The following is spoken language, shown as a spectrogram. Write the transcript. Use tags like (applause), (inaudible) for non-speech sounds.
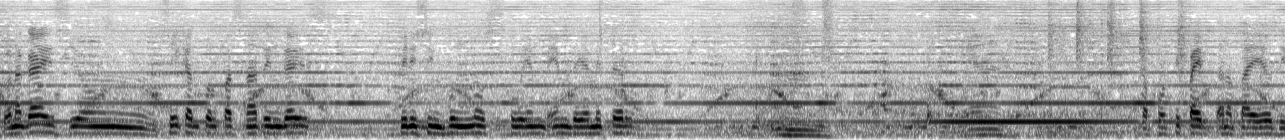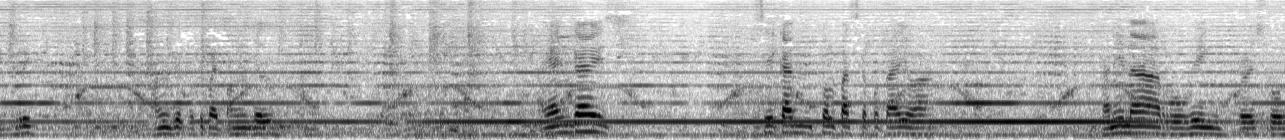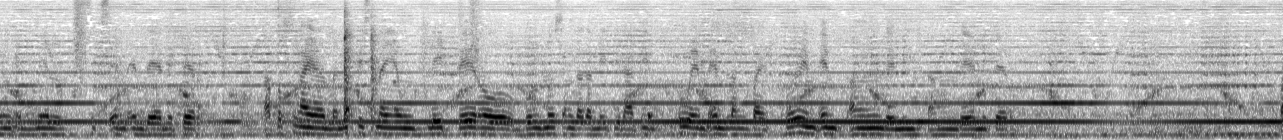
Ito na guys, yung second pull pass natin guys. Finishing bull nose, 2mm diameter. Hmm. Sa 45 ano tayo degree. Angle, 45 angle. Ayan guys. Second pull pass na po tayo ha. Kanina rowing, first rowing in mill, 6mm diameter. Tapos ngayon, manipis na yung blade pero bullnose ang gagamitin natin. 2mm lang ba? 2mm ang, ang diameter.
